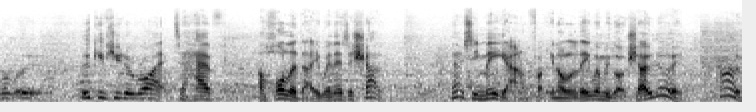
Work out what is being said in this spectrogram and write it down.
wh- wh- who gives you the right to have a holiday when there's a show? You don't see me going on fucking holiday when we've got a show, do we? No.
